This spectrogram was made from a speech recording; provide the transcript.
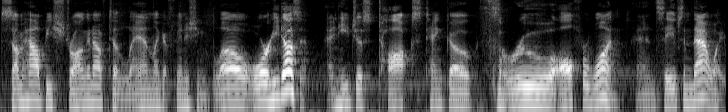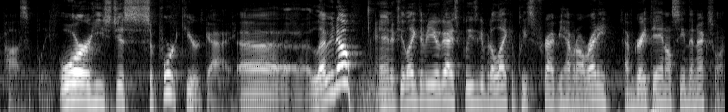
somehow be strong enough to land like a finishing blow, or he doesn't? and he just talks Tenko through all for one and saves him that way possibly. Or he's just support gear guy. Uh, let me know. And if you like the video guys please give it a like and please subscribe if you haven't already. Have a great day and i'll see you in the next one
